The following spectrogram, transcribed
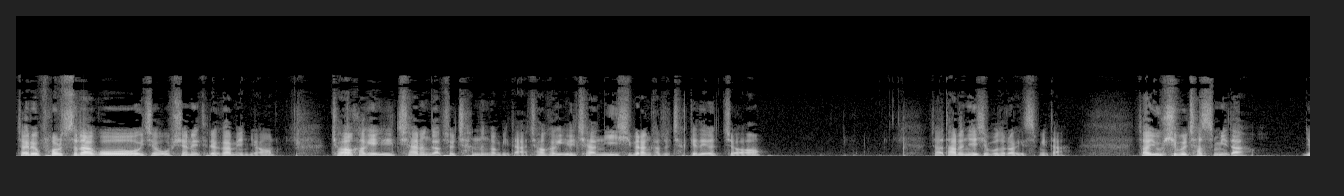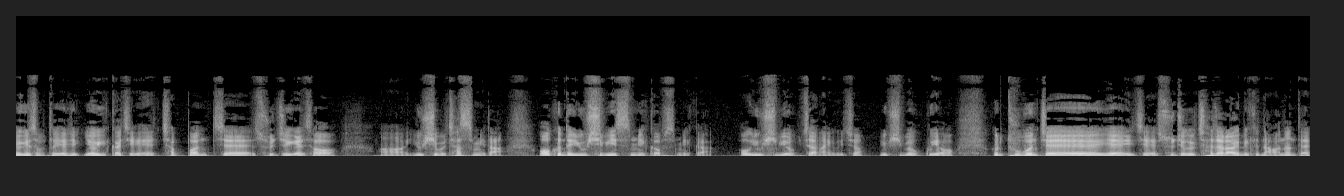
자, 그리고 false라고 이제 옵션에 들어가면요. 정확하게 일치하는 값을 찾는 겁니다. 정확하게 일치한 20이라는 값을 찾게 되었죠. 자, 다른 예시 보도록 하겠습니다. 자, 60을 찾습니다. 여기서부터 여기, 까지 첫 번째 수직에서 어, 60을 찾습니다. 어, 근데 60이 있습니까? 없습니까? 어, 60이 없잖아요. 그죠? 60이 없고요. 그리고 두 번째에 이제 수직을 찾아라 이렇게 나왔는데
